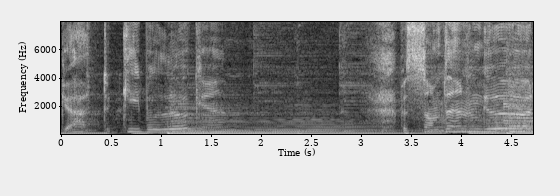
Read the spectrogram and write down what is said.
Got to keep looking for something good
